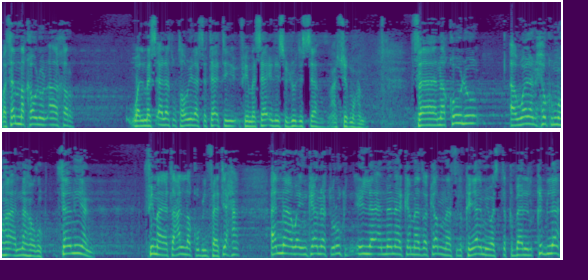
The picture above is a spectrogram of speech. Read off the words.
وثم قول آخر والمسألة طويلة ستأتي في مسائل سجود السهو مع الشيخ محمد. فنقول أولا حكمها أنها ركن. ثانيا فيما يتعلق بالفاتحة أنها وإن كانت ركن إلا أننا كما ذكرنا في القيام واستقبال القبلة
